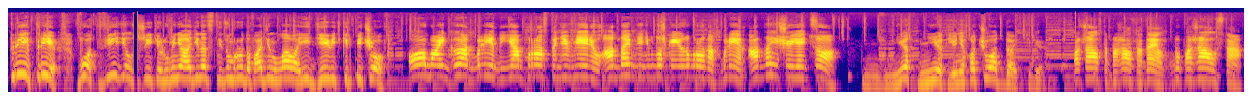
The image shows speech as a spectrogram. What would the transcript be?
Три, три. Вот, видел, житель, у меня 11 изумрудов, один лава и 9 кирпичов. О май гад, блин, я просто не верю. Отдай мне немножко изумрудов, блин, отдай еще яйцо. Нет, нет, я не хочу отдать тебе. Пожалуйста, пожалуйста, Дейл, ну пожалуйста.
